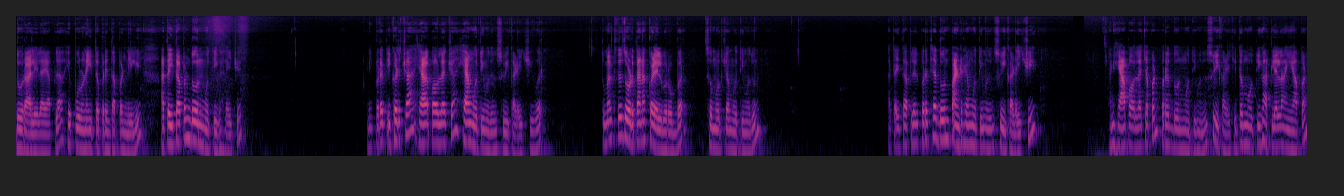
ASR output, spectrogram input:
दोरा आलेला आहे आपला. हे पूर्ण इथंपर्यंत आपण नेली. आता इथं आपण दोन मोती घालायचे. आणि परत इकडच्या ह्या पावलाच्या ह्या मोतीमधून सुई काढायची वर. तुम्हाला तिथं जोडताना कळेल बरोबर समोरच्या मोतीमधून. आता इथं आपल्याला परत ह्या दोन पांढऱ्या मोतीमधून सुई काढायची. आणि ह्या पावलाच्या पण परत दोन मोतीमधून सुई काढायची. तर मोती घातलेला नाही आपण.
